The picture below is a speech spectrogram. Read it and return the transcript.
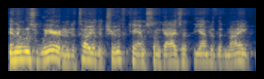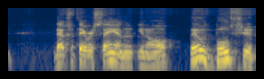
and it was weird. And to tell you the truth, Cam, some guys at the end of the night, that's what they were saying. You know, that was bullshit.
